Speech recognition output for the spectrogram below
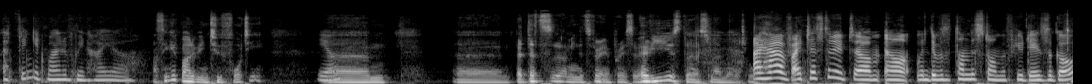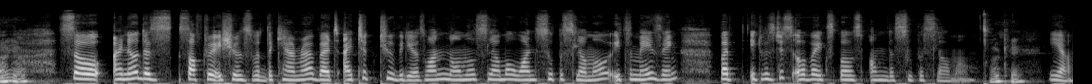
I think it might have been higher. I think it might have been 240. Yeah. Um, um, but that's, I mean, it's very impressive. Have you used the slow mo at all? I have. I tested it um, uh, when there was a thunderstorm a few days ago. Oh, yeah. So I know there's software issues with the camera, but I took two videos one normal slow mo, one super slow mo. It's amazing, but it was just overexposed on the super slow mo. Okay. Yeah.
